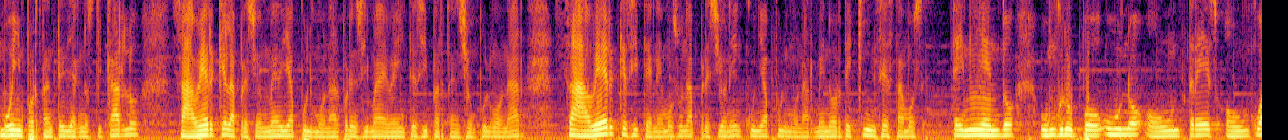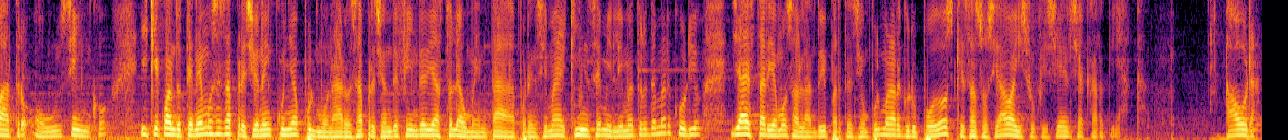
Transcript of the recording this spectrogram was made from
Muy importante diagnosticarlo, saber que la presión media pulmonar por encima de 20 es hipertensión pulmonar, saber que si tenemos una presión en cuña pulmonar menor de 15 estamos teniendo un grupo 1 o un 3 o un 4 o un 5 y que cuando tenemos esa presión en cuña pulmonar o esa presión de fin de diástole aumentada por encima de 15 milímetros de mercurio, ya estaríamos hablando de hipertensión pulmonar grupo 2 que es asociado a insuficiencia cardíaca. Ahora,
